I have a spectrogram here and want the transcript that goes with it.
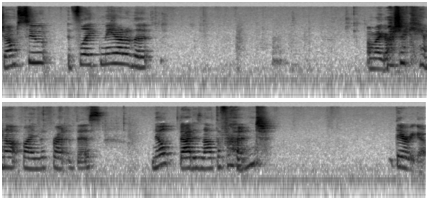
jumpsuit. It's like made out of the Oh my gosh, I cannot find the front of this. Nope, that is not the front. There we go.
